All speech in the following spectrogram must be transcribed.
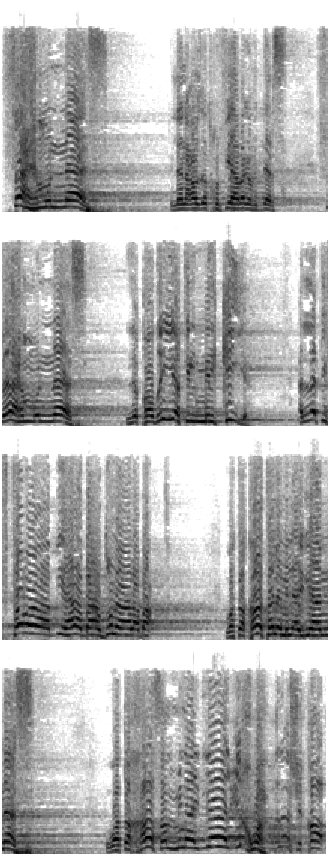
فهم الناس اللي أنا عاوز أدخل فيها بقى في الدرس فهم الناس لقضية الملكية التي افترى بها بعضنا على بعض وتقاتل من أجلها الناس وتخاصم من أجلها الإخوة الأشقاء.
